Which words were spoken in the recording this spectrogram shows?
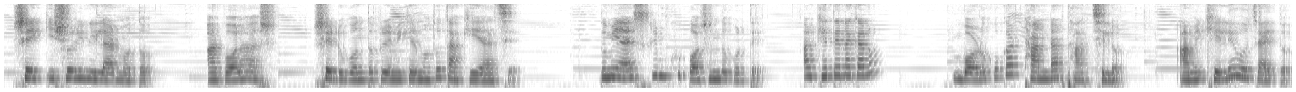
সেই কিশোরী নীলার মতো। আর পলাশ, সে ডুবন্ত প্রেমিকের মতো তাকিয়ে আছে। তুমি আইসক্রিম খুব পছন্দ করতে, আর খেতে না কেন? বড় কোকার ঠান্ডার থাক ছিল। আমি খেলে ও চাইতো,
